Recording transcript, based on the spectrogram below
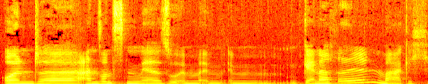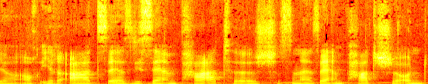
Und äh, ansonsten äh, so im, im, im Generellen mag ich ja auch ihre Art sehr. Sie ist sehr empathisch. Es ist eine sehr empathische und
